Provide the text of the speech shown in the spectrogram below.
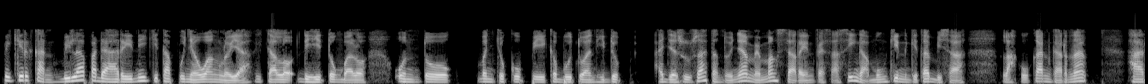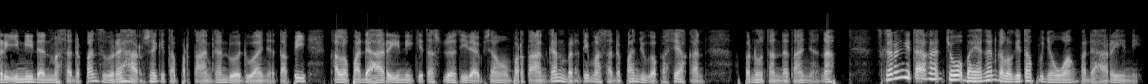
pikirkan bila pada hari ini kita punya uang loh ya, kalau dihitung balo untuk mencukupi kebutuhan hidup aja susah tentunya memang secara investasi nggak mungkin kita bisa lakukan karena hari ini dan masa depan sebenarnya harusnya kita pertahankan dua-duanya tapi kalau pada hari ini kita sudah tidak bisa mempertahankan berarti masa depan juga pasti akan penuh tanda tanya nah sekarang kita akan coba bayangkan kalau kita punya uang pada hari ini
